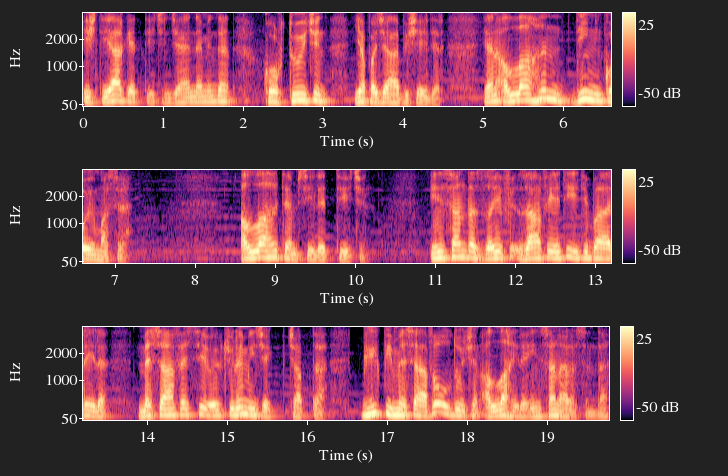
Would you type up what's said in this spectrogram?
iştiyak ettiği için, cehenneminden korktuğu için yapacağı bir şeydir. Yani Allah'ın din koyması, Allah'ı temsil ettiği için, insanda zayıf, zafiyeti itibariyle mesafesi ölçülemeyecek çapta büyük bir mesafe olduğu için Allah ile insan arasında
